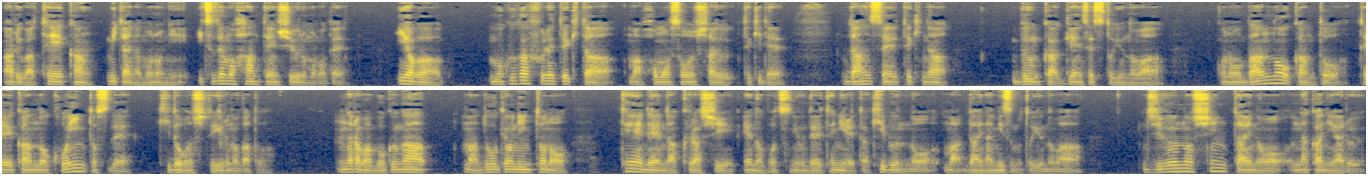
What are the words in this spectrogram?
あるいは定感みたいなものにいつでも反転しうるものでいわば僕が触れてきた、まあ、ホモソーシャル的で男性的な文化言説というのはこの万能感と定感のコイントスで起動しているのだと。ならば僕が、まあ、同居人との丁寧な暮らしへの没入で手に入れた気分の、まあ、ダイナミズムというのは自分の身体の中にある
